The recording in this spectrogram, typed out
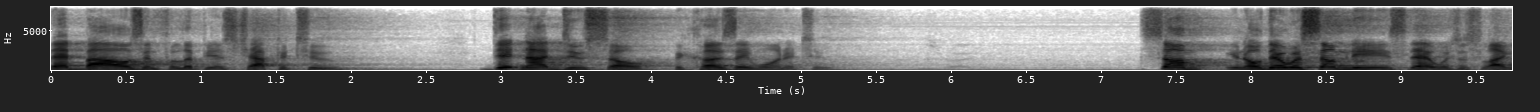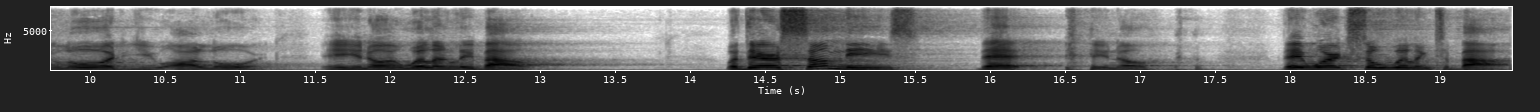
that bows in Philippians chapter 2 did not do so because they wanted to. Some, you know, there were some knees that were just like, Lord, you are Lord and, you know, and willingly bowed. But there are some knees that, you know, they weren't so willing to bow.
